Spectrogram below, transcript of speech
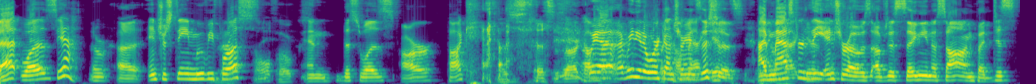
that was yeah, a uh, interesting movie for us, All folks. and this was our podcast. this, this is our we, uh, we need to work The on transitions. I've mastered the intros of just singing a song, but just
